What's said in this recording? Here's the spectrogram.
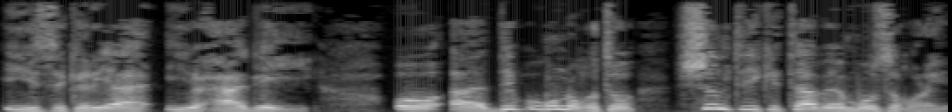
iyo sakariyah iyo xaagey oo aad dib ugu noqoto shantii kitaab ee muuse qoray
